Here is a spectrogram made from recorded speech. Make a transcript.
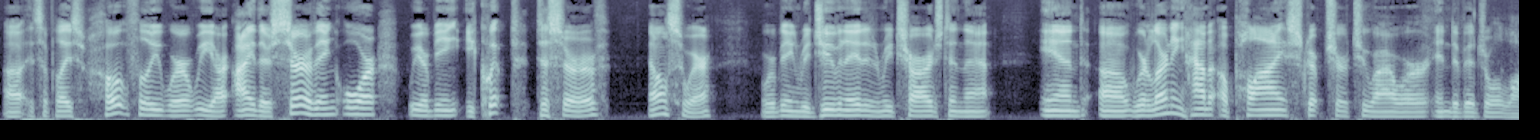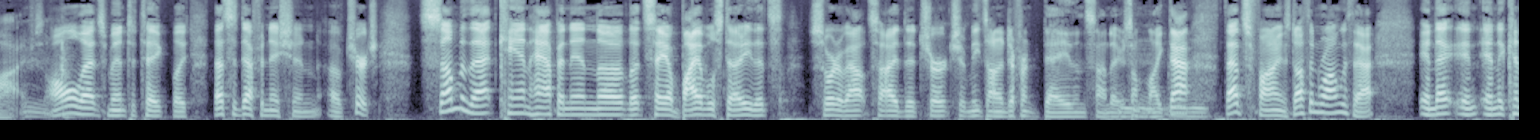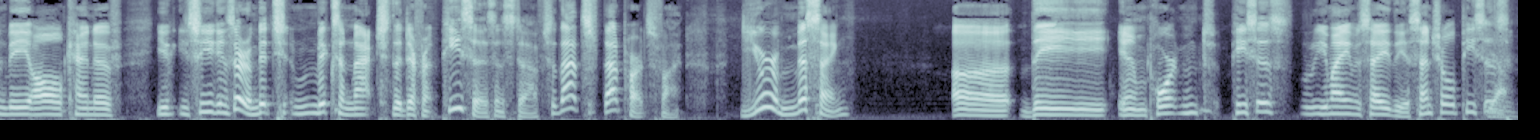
Uh, it's a place, hopefully, where we are either serving or we are being equipped to serve elsewhere. We're being rejuvenated and recharged in that. And uh, we're learning how to apply Scripture to our individual lives. All that's meant to take place. That's the definition of church. Some of that can happen in, uh, let's say, a Bible study that's sort of outside the church. It meets on a different day than Sunday or something like that. That's fine. There's nothing wrong with that. And that and, and it can be all kind of you, you so you can sort of mix, mix and match the different pieces and stuff. So that's that part's fine. You're missing uh, the important pieces. You might even say the essential pieces.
